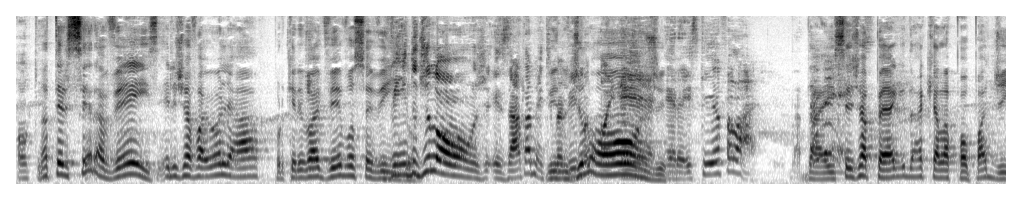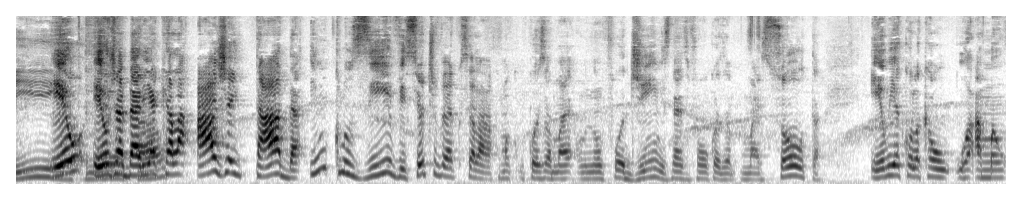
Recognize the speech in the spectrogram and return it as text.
Ok. Na terceira vez, ele já vai olhar, porque ele vai ver você vindo. Vindo de longe, exatamente. Vindo de longe. É, era isso que eu ia falar. Daí você já pega e dá aquela palpadinha. Eu, entendeu? eu já daria aquela ajeitada, inclusive, se eu tiver, sei lá, uma coisa mais. Não for jeans, né? Se for uma coisa mais solta, eu ia colocar o- a mão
